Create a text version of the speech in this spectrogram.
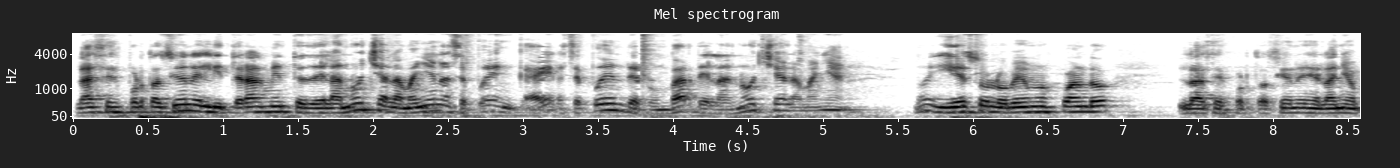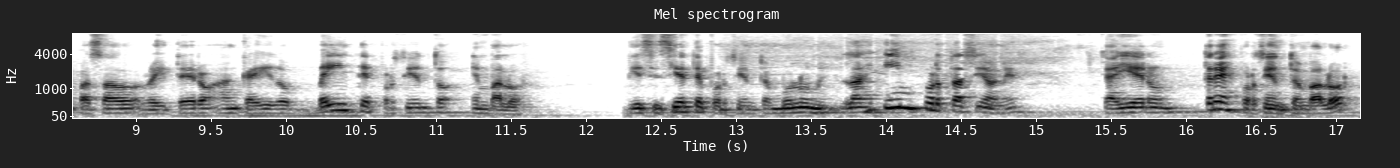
Las exportaciones literalmente de la noche a la mañana se pueden caer, se pueden derrumbar de la noche a la mañana. Y eso lo vemos cuando las exportaciones del año pasado, reitero, han caído 20% en valor. 17% en volumen. Las importaciones cayeron 3% en valor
